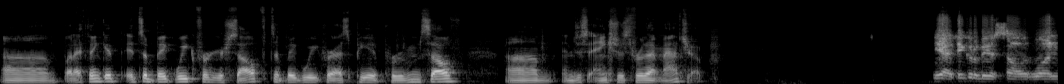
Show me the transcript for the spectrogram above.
Um, but I think it, it's a big week for yourself. It's a big week for SP to prove himself, um, and just anxious for that matchup. Yeah, I think it'll be a solid one.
